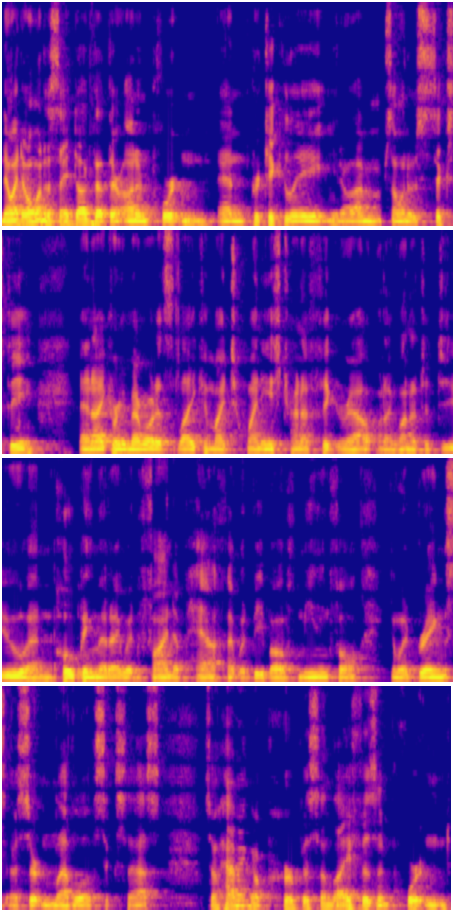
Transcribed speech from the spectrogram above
Now, I don't want to say, Doug, that they're unimportant. And particularly, you know, I'm someone who's 60 and I can remember what it's like in my 20s trying to figure out what I wanted to do and hoping that I would find a path that would be both meaningful and would bring a certain level of success. So having a purpose in life is important.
